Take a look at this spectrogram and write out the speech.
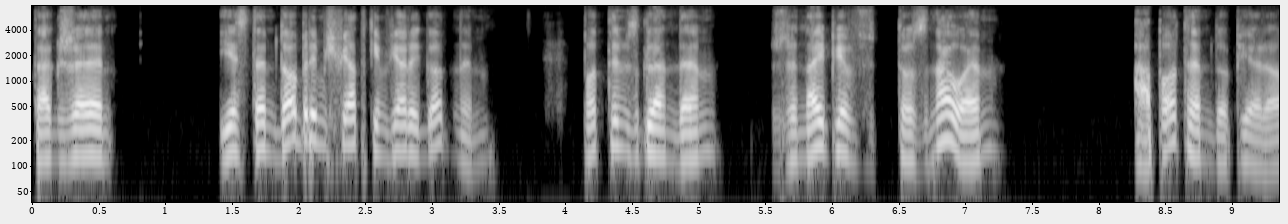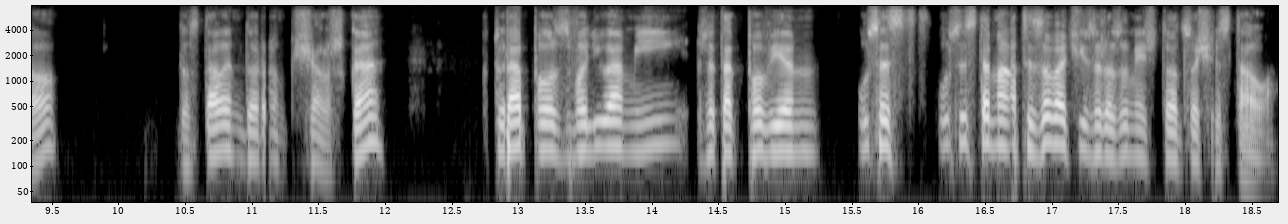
Także jestem dobrym świadkiem wiarygodnym pod tym względem, że najpierw doznałem, a potem dopiero dostałem do rąk książkę, która pozwoliła mi, że tak powiem, usystematyzować i zrozumieć to, co się stało.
